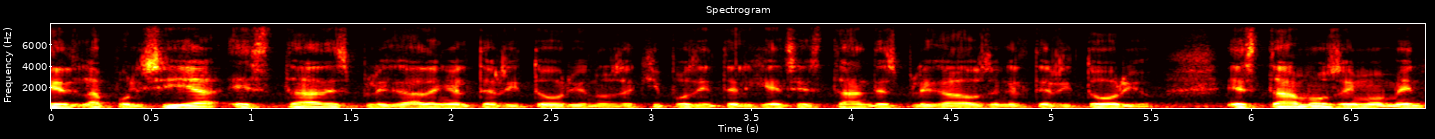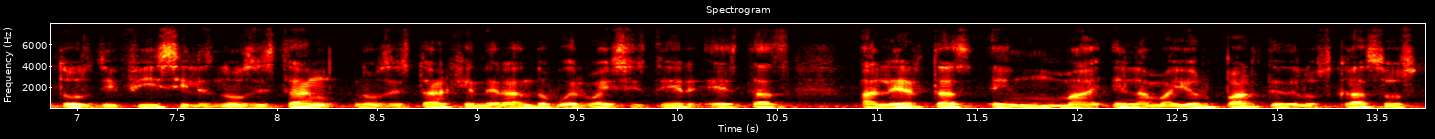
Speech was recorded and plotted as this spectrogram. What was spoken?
que la policía está desplegada en el territorio, los equipos de inteligencia están desplegados en el territorio. Estamos en momentos difíciles, nos están, nos están generando, vuelvo a insistir, estas alertas en, la mayor parte de los casos,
